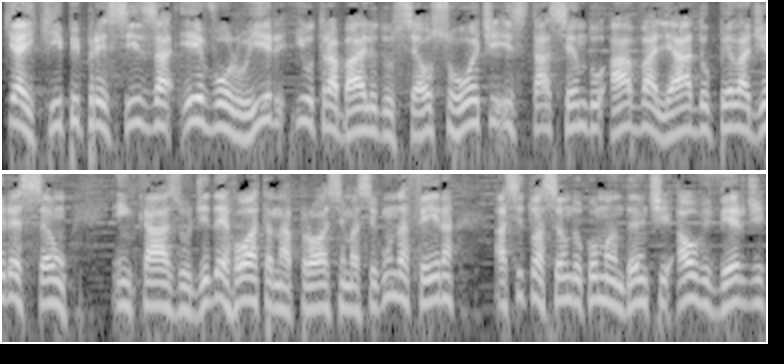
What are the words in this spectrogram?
que a equipe precisa evoluir e o trabalho do Celso Rotti está sendo avaliado pela direção. Em caso de derrota na próxima segunda-feira, a situação do comandante Alviverde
